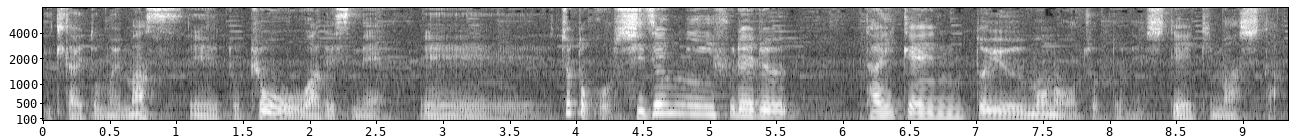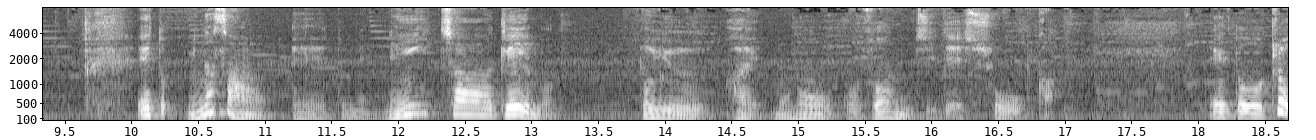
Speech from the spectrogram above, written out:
行きたいと思います。えっ、ー、と今日はですね、えー、ちょっとこう自然に触れる体験というものをちょっとねしてきました。えっ、ー、と皆さんえっ、とねネイチャーゲームというはいものをご存知でしょうか？えっ、と今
